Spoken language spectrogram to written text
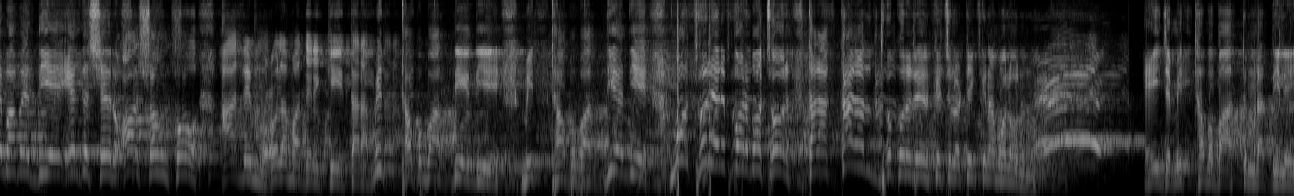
এভাবে দিয়ে এদেশের অসংখ্য আলেম ওলামাদেরকে তারা মিথ্যা অপবাদ দিয়ে দিয়ে, মিথ্যা অপবাদ দিয়ে দিয়ে বছরের পর বছর তারা কারারুদ্ধ করে রেখেছিল, ঠিক না বলুন? এই যে মিথ্যা অপবাদ তোমরা দিলে,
